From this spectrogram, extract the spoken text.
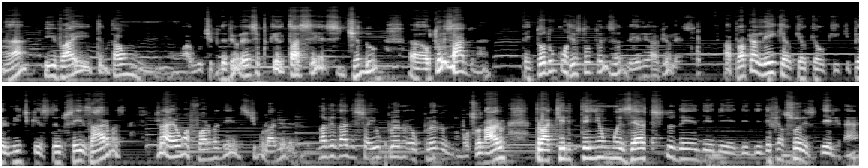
né? E vai tentar um, um algum tipo de violência porque ele está se sentindo uh, autorizado, né? Tem todo um contexto autorizando ele a violência. A própria lei que, é, que, é, que, é que, que permite que eles tenham seis armas já é uma forma de, estimular a violência. Na verdade, isso aí é o plano, é o plano do Bolsonaro para que ele tenha um exército de, de, de, de, defensores dele. Né?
